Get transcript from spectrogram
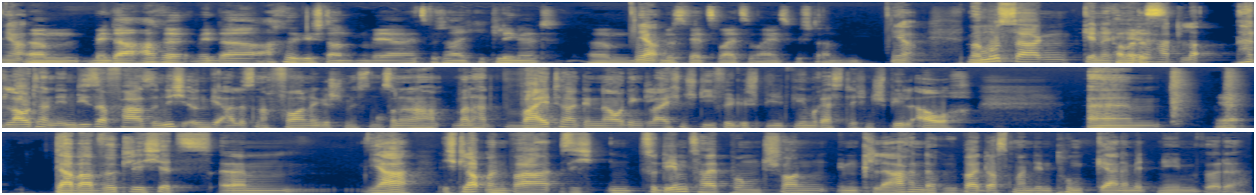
ja. Ähm, wenn da Ache, wenn da Ache gestanden wäre, hätte es wahrscheinlich geklingelt. Ähm, ja. Und es wäre 2 zu 1 gestanden. Ja. Man muss sagen, generell hat, hat Lautern in dieser Phase nicht irgendwie alles nach vorne geschmissen, sondern man hat weiter genau den gleichen Stiefel gespielt wie im restlichen Spiel auch. Ähm, ja. Da war wirklich jetzt, ähm, ja, ich glaube, man war sich in, zu dem Zeitpunkt schon im Klaren darüber, dass man den Punkt gerne mitnehmen würde.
